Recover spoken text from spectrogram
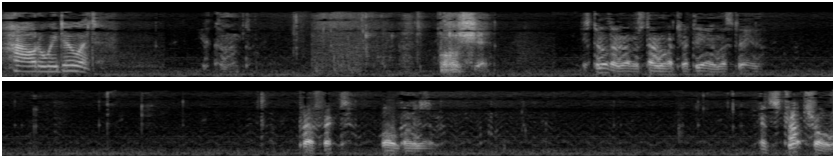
How do we do it? You can't. Bullshit. You still don't understand what you're dealing with, do you? Perfect organism. Its structural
